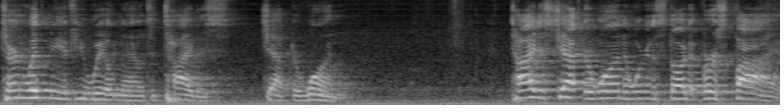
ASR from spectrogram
Turn with me, if you will, now to Titus chapter 1. Titus chapter 1, and we're going to start at verse 5.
